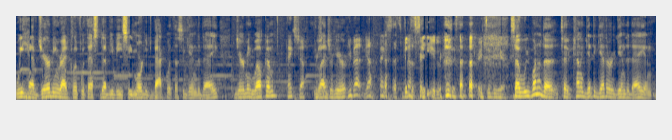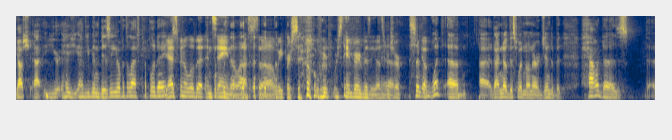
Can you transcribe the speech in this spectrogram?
We have Jeremy Radcliffe with SWBC Mortgage back with us again today. Jeremy, welcome. Thanks, Jeff. Appreciate Glad you're here. You bet. Yeah, thanks. It's good yeah, to see great. you. great to be here. So we wanted to, to kind of get together again today. And gosh, uh, have, you, have you been busy over the last couple of days? Yeah, it's been a little bit insane the last uh, week or so. we're, we're staying very busy, that's yeah. for sure. So yep. what? Um, uh, I know this wasn't on our agenda, but how does uh,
